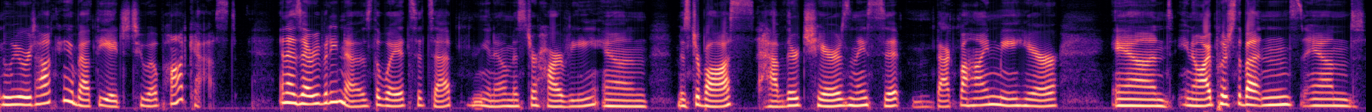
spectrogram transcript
we were talking about the H2O podcast. And as everybody knows, the way it sits up, you know, Mr. Harvey and Mr. Boss have their chairs and they sit back behind me here. And, you know, I push the buttons and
